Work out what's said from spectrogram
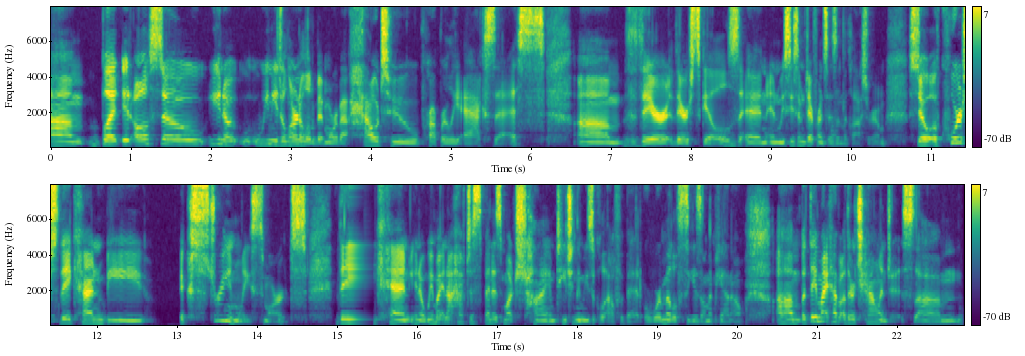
Um, but it also, you know, we need to learn a little bit more about how to properly access um, their their skills, and and we see some differences in the classroom. So of course they can be extremely smart. They can, you know, we might not have to spend as much time teaching the musical alphabet or where middle C is on the piano, um, but they might have other challenges. Um,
